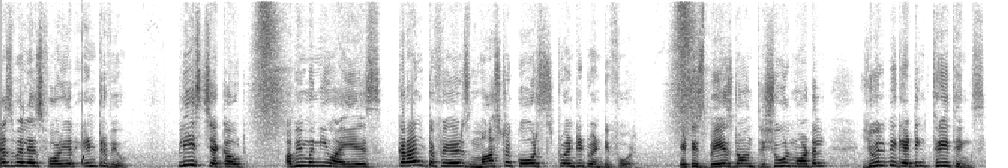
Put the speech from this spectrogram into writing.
as well as for your interview please check out Abhimanyu I S current affairs master 2024 it is based on Trishul model You will be getting three things.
